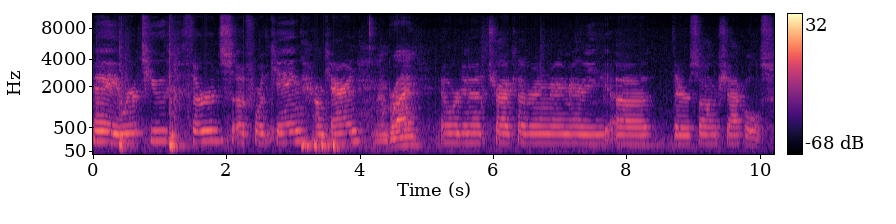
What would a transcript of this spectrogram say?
Hey, we're two thirds of For the King. I'm Caryn. And I'm Brian. And we're gonna try covering Mary Mary, uh, their song Shackles.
